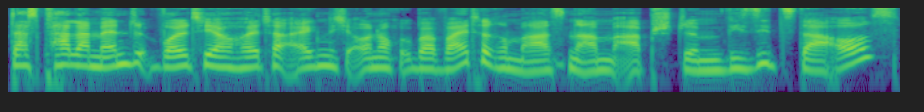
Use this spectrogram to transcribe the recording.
Das Parlament wollte ja heute eigentlich auch noch über weitere Maßnahmen abstimmen. Wie sieht es da aus?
